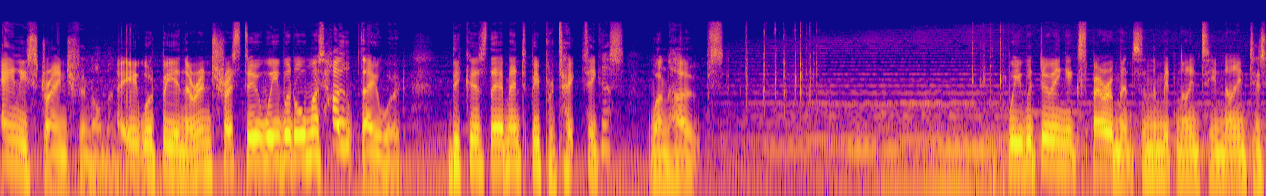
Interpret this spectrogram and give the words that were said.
any strange phenomenon. It would be in their interest to, we would almost hope they they would, because they're meant to be protecting us, one hopes. We were doing experiments in the mid 1990s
